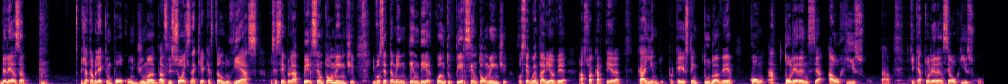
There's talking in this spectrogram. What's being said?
beleza, já trabalhei aqui um pouco de uma das lições, né, que é a questão do viés. Você sempre olhar percentualmente e você também entender quanto percentualmente você aguentaria ver a sua carteira caindo, porque isso tem tudo a ver com a tolerância ao risco. Tá? O que é a tolerância ao risco?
